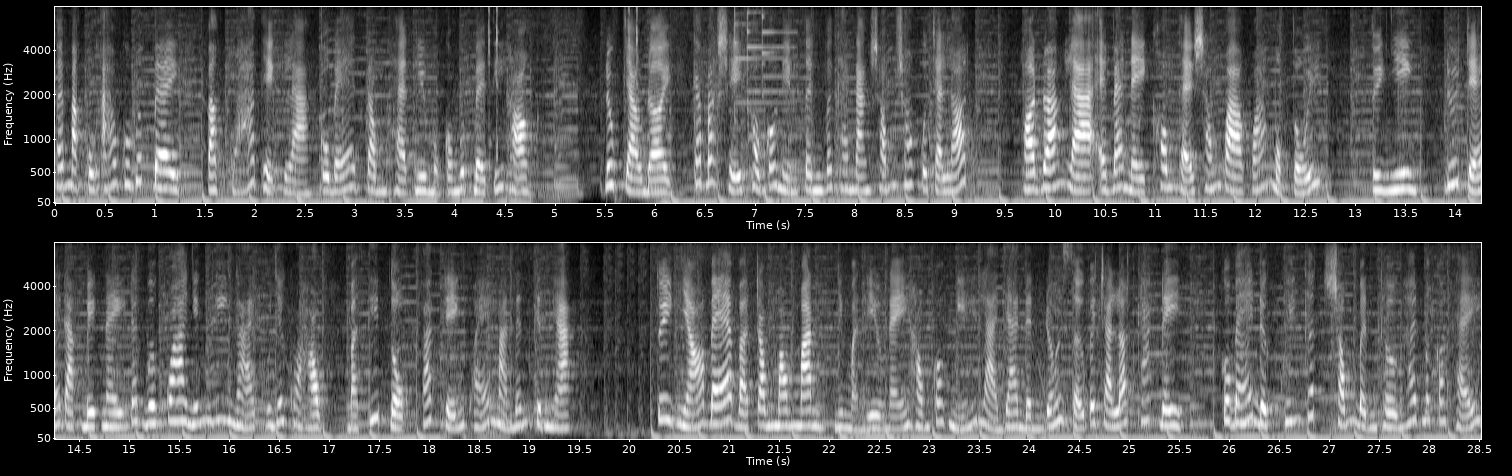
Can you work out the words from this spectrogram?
phải mặc quần áo của búp bê và quả thiệt là cô bé trông hệt như một con búp bê tí hon. Lúc chào đời, các bác sĩ không có niềm tin với khả năng sống sót của Charlotte. Họ đoán là em bé này không thể sống qua quá một tuổi. Tuy nhiên, đứa trẻ đặc biệt này đã vượt qua những nghi ngại của giới khoa học mà tiếp tục phát triển khỏe mạnh đến kinh ngạc. Tuy nhỏ bé và trông mong manh, nhưng mà điều này không có nghĩa là gia đình đối xử với Charlotte khác đi. Cô bé được khuyến khích sống bình thường hết mức có thể.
